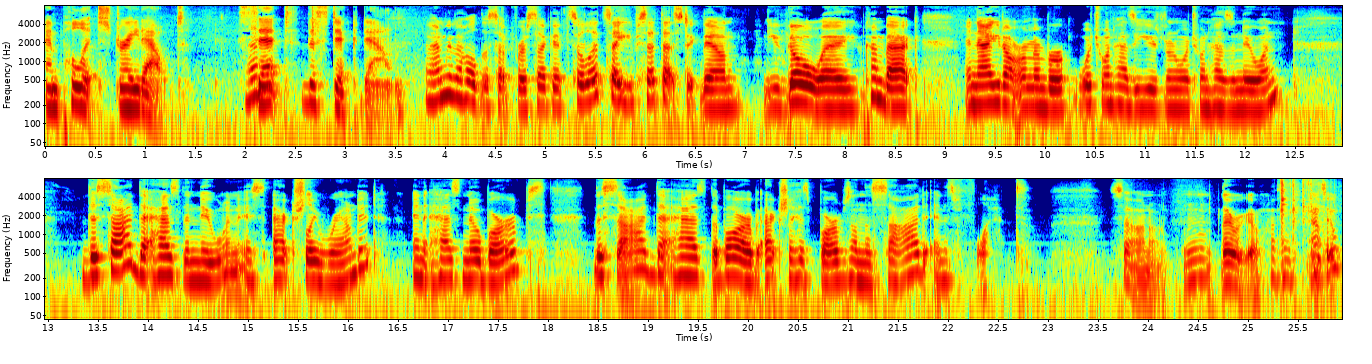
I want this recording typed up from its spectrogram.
and pull it straight out. Set the stick down. And I'm going to hold this up for a second. So let's say you've set that stick down, you go away, you come back, and now you don't remember which one has a used one, which one has a new one. The side that has the new one is actually rounded and it has no barbs. The side that has the barb actually has barbs on the side and it's flat. So I don't, mm, there we go. I think you can oh.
